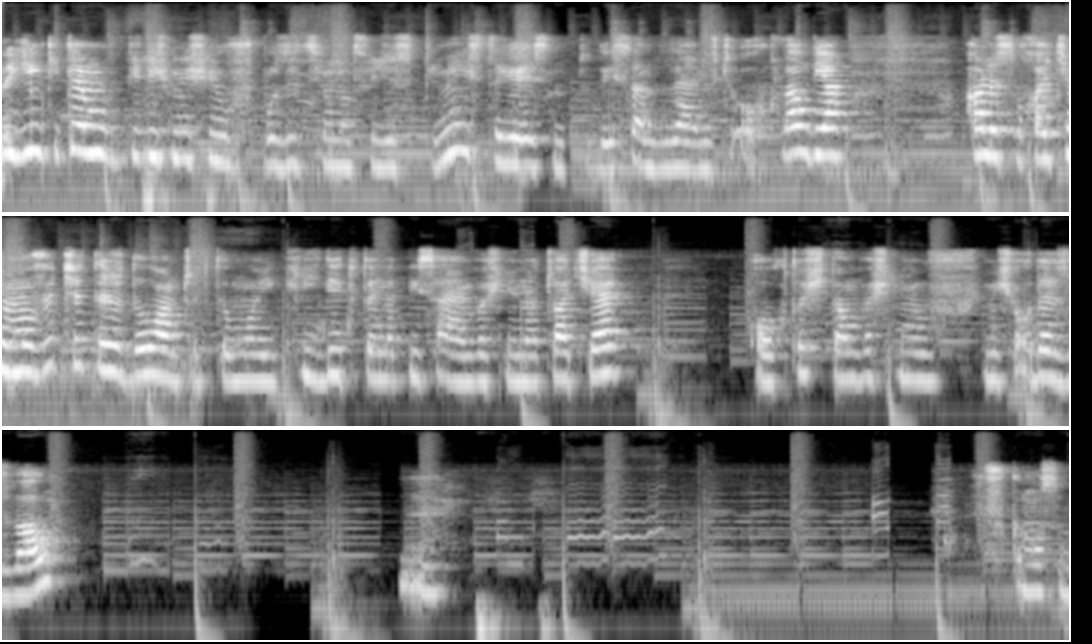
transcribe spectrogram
No i dzięki temu wbiliśmy się już w pozycję na 30 miejsce. Ja jestem tutaj sam, dodałem jeszcze och Klaudia. Ale słuchajcie, możecie też dołączyć do mojej gildii. Tutaj napisałem właśnie na czacie. O, ktoś tam właśnie już mi się odezwał. Mm. Szukam osób.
